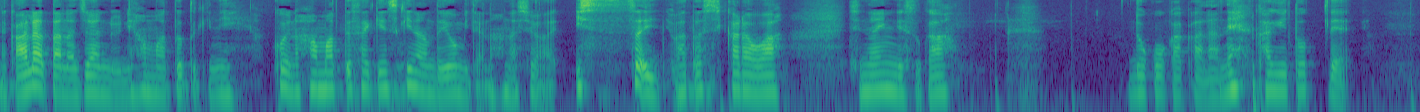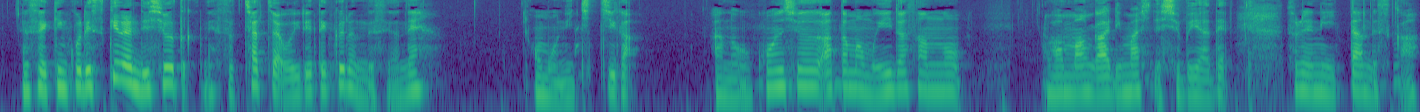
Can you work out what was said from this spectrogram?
なんか新たなジャンルにはまった時にこういうのハマって最近好きなんだよみたいな話は一切私からはしないんですがどこかからね嗅ぎ取って最近これ好きなんでしょとかねちゃちゃを入れてくるんですよね。主に父が。あの、今週頭も飯田さんのワンマンがありまして渋谷で、それに行ったんですが、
